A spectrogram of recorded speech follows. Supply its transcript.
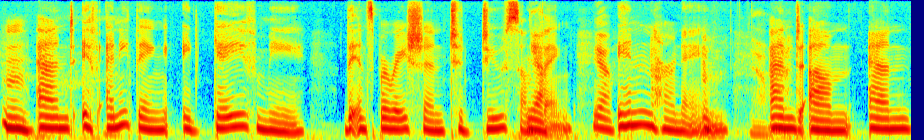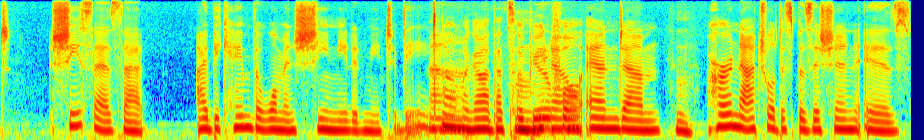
And if anything, it gave me the inspiration to do something Yeah. in her name. Yeah. And um, and she says that I became the woman she needed me to be. Oh my God, that's so You know, beautiful. and um, her natural disposition is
